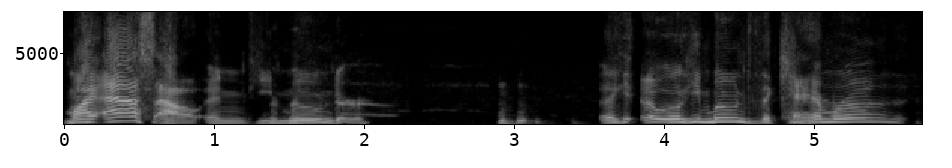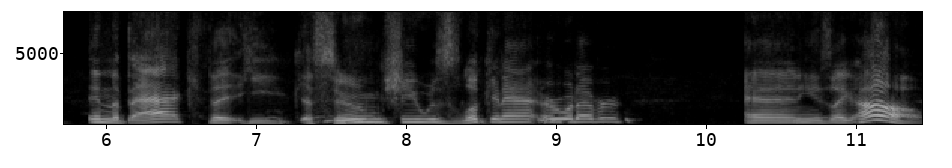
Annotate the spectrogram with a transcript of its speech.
my ass out. And he mooned her. Like, uh, well, he mooned the camera in the back that he assumed she was looking at or whatever. And he's like, oh,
